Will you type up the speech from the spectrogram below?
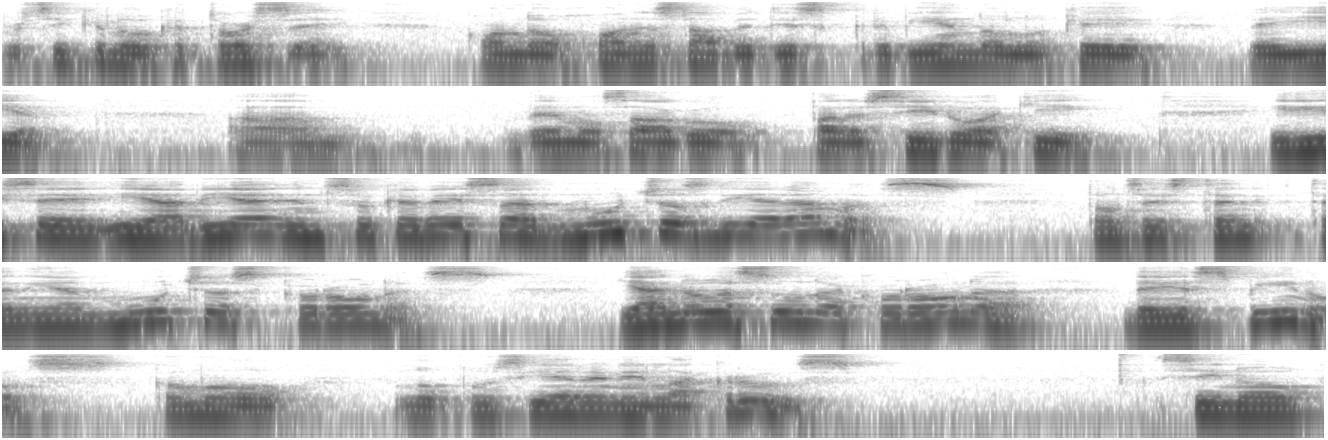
versículo 14, cuando Juan estaba describiendo lo que veía. Um, vemos algo parecido aquí. Y dice, y había en su cabeza muchos diademas. Entonces tenía muchas coronas. Ya no es una corona de espinos como lo pusieron en la cruz, sino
